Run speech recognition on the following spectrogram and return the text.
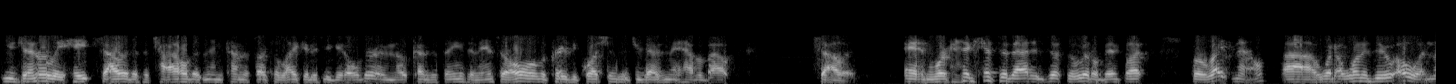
you generally hate salad as a child and then kind of start to like it as you get older, and those kinds of things, and answer all the crazy questions that you guys may have about salad and we're going to get to that in just a little bit. But for right now, uh, what I want to do. Oh, and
